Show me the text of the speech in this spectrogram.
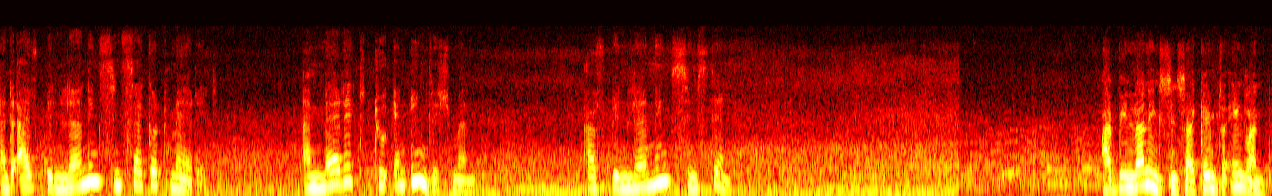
and I've been learning since I got married. I'm married to an Englishman. I've been learning since then. I've been learning since I came to England.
